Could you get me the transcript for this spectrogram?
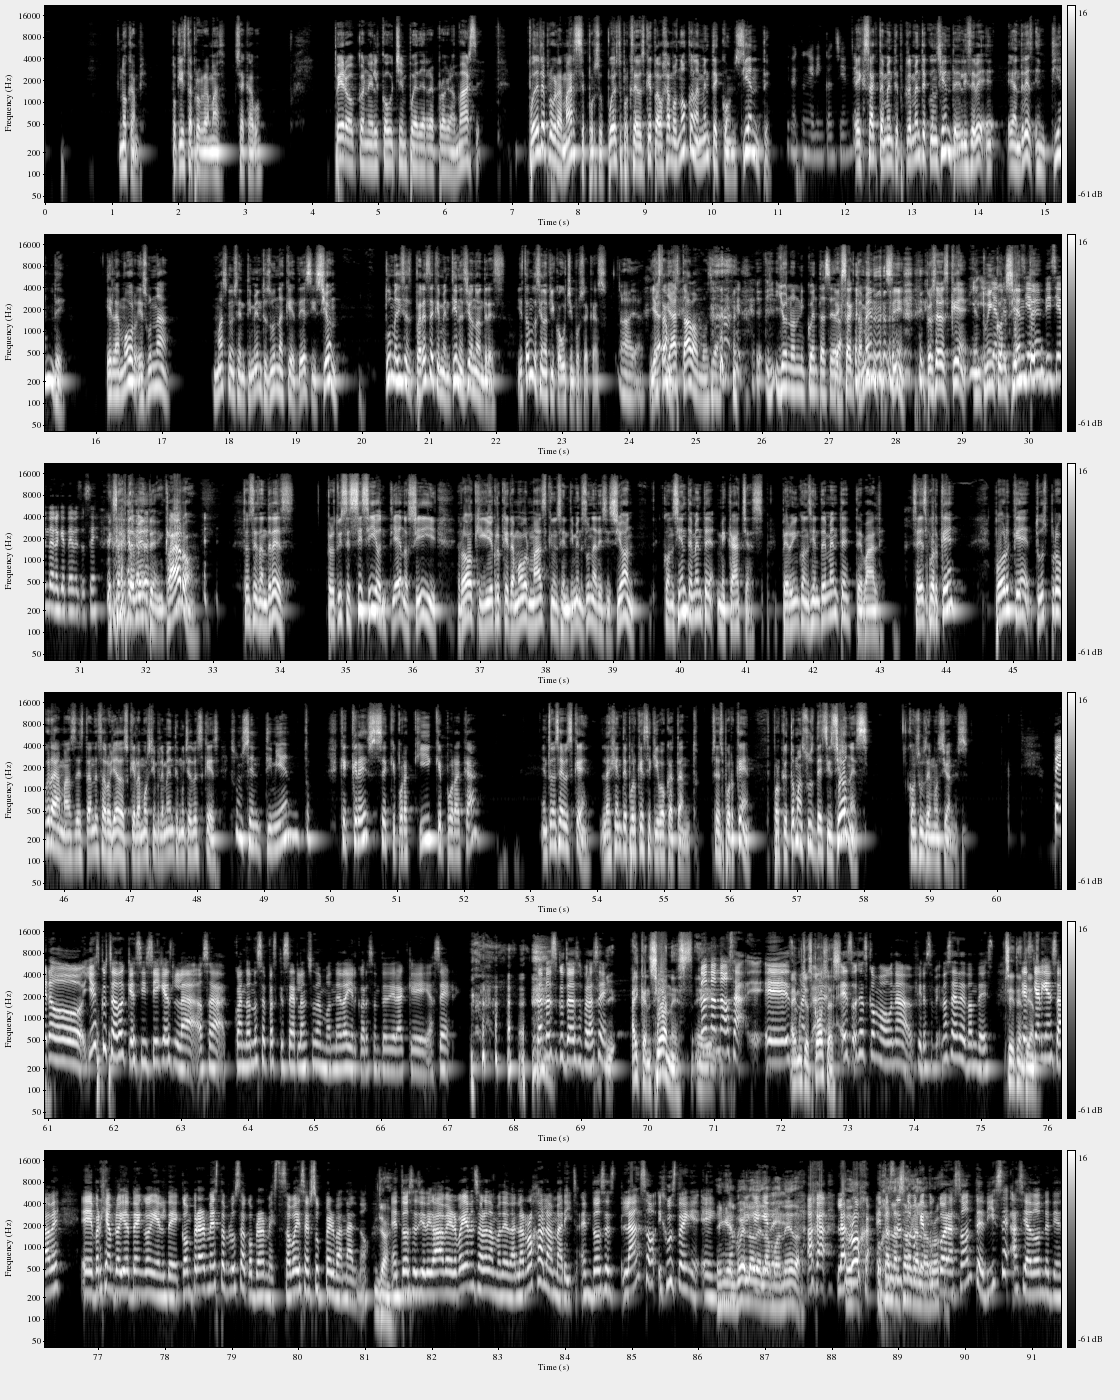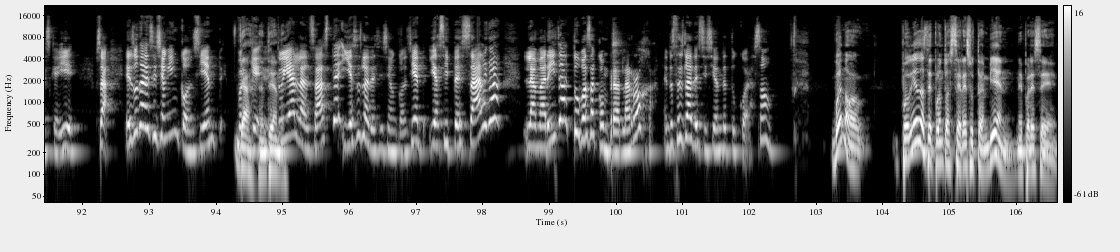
No cambia, porque ya está programado, se acabó. Pero con el coaching puede reprogramarse. Puede reprogramarse, por supuesto, porque sabes que trabajamos no con la mente consciente. Sino con el inconsciente. Exactamente, porque la mente consciente, él dice, ve, eh, Andrés, entiende, el amor es una, más que un sentimiento, es una ¿qué? decisión. Tú me dices, parece que me entiendes, ¿sí o no, Andrés? Y estamos haciendo aquí coaching por si acaso. Ah, ya. Ya, ya estábamos, ya. yo no ni cuenta se Exactamente, sí. Pero ¿sabes qué? En tu inconsciente... diciendo lo que debes hacer. Exactamente, claro. Entonces, Andrés, pero tú dices, sí, sí, yo entiendo, sí, Rocky, yo creo que el amor más que un sentimiento es una decisión. Conscientemente me cachas, pero inconscientemente te vale. ¿Sabes por qué? Porque tus programas están desarrollados que el amor simplemente muchas veces ¿qué es? Es un sentimiento que crece, que por aquí, que por acá. Entonces, ¿sabes qué? La gente, ¿por qué se equivoca tanto? ¿Sabes por qué? Porque toman sus decisiones con sus emociones. Pero yo he escuchado que si sigues la, o sea, cuando no sepas qué hacer, lanza una moneda y el corazón te dirá qué hacer. o sea, ¿no has escuchado esa frase? Hay canciones. No, no, eh, no, o sea, eh, hay muchas cosas. Es, es como una filosofía, no sé de dónde es. Sí, te si es que alguien sabe, eh, por ejemplo, yo tengo el de comprarme esta blusa o comprarme esta. O sea, voy a ser súper banal, ¿no? Ya. Entonces yo digo, a ver, voy a lanzar una moneda, la roja o la amarilla. Entonces lanzo y justo en... En, el vuelo de la moneda. Ajá, la roja. Entonces es como que tu corazón te dice hacia dónde tienes que ir. O sea, es una decisión inconsciente. Porque tú ya lanzaste y esa es la decisión consciente. Y así te salga la amarilla, tú vas a comprar la roja. Entonces es la decisión de tu corazón. Bueno, podrías de pronto hacer eso también, me parece.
